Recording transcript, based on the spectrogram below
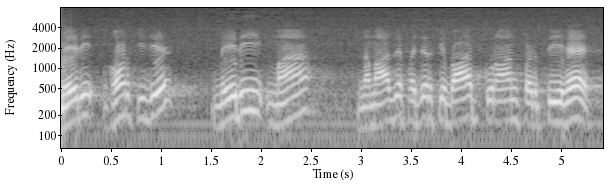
मेरी, गौर कीजिए, मेरी माँ नमाज़ फजर के बाद कुरान पढ़ती है।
